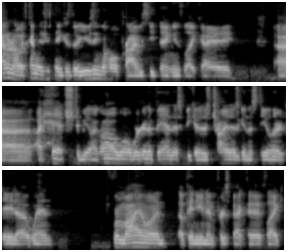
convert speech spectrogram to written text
I don't know. It's kind of interesting because they're using the whole privacy thing as like a uh, a hitch to be like, oh well, we're going to ban this because China is going to steal our data. When, from my own opinion and perspective, like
